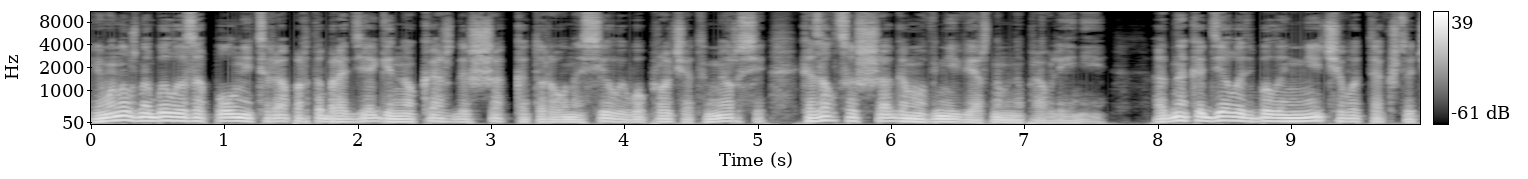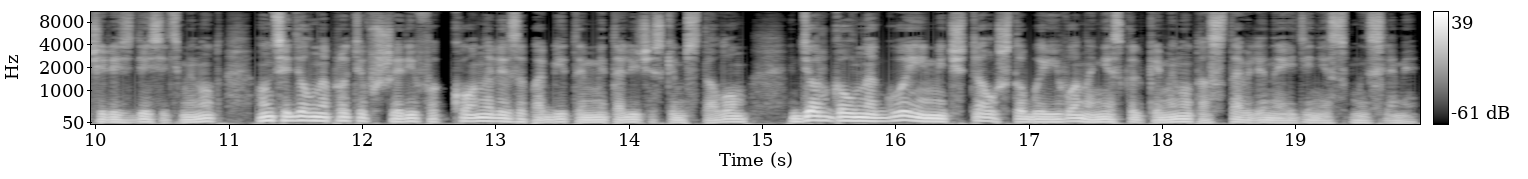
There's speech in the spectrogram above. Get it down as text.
Ему нужно было заполнить рапорт о бродяге, но каждый шаг, который уносил его прочь от Мерси, казался шагом в неверном направлении. Однако делать было нечего, так что через десять минут он сидел напротив шерифа Коннелли за побитым металлическим столом, дергал ногой и мечтал, чтобы его на несколько минут оставили наедине с мыслями.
